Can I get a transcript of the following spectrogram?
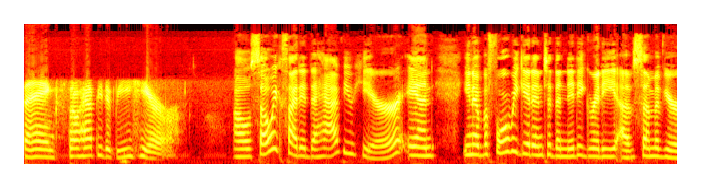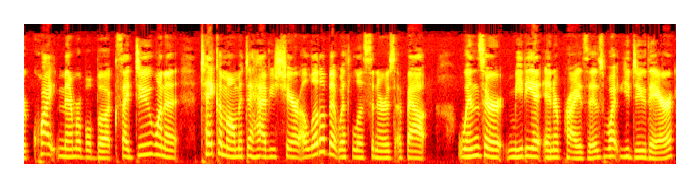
Thanks. So happy to be here. Oh, so excited to have you here. And, you know, before we get into the nitty gritty of some of your quite memorable books, I do want to take a moment to have you share a little bit with listeners about Windsor Media Enterprises, what you do there,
